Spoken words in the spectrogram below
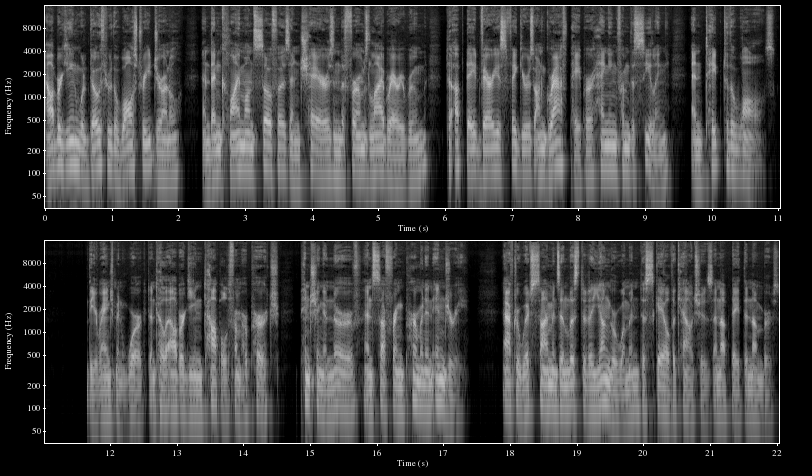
Albergine would go through the Wall Street Journal and then climb on sofas and chairs in the firm's library room to update various figures on graph paper hanging from the ceiling and taped to the walls. The arrangement worked until Albergine toppled from her perch, pinching a nerve and suffering permanent injury, after which Simons enlisted a younger woman to scale the couches and update the numbers.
